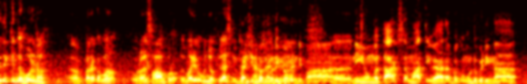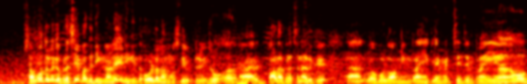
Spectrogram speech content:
எதுக்கு இந்த ஹோல்டுனா பிறக்க போறோம். ஒரு நாள் சாக போறோம். இது மாதிரி கொஞ்சம் பிலாசபி கண்டிப்பா கண்டிப்பா கண்டிப்பா. நீங்க உங்க தாட்ஸ மாத்தி வேற பக்கம் கொண்டு போயிட்டீங்கன்னா சமூகத்துல இருக்க பிரச்சனையை பார்த்துட்டீங்கனாலே நீங்க இந்த ஹோல்டெல்லாம் மோஸ்ட்லி விட்டுருவீங்க. பல பிரச்சனை இருக்கு. குளோபல் வார்மிங்ன்றாங்க கிளைமேட் சேஞ்சுன்றாங்க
